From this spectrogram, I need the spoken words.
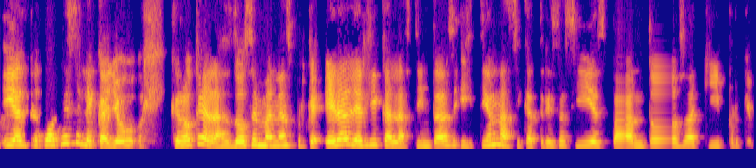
Y al tatuaje se le cayó, creo que a las dos semanas, porque era alérgica a las tintas y tiene una cicatriz así espantosa aquí, porque,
